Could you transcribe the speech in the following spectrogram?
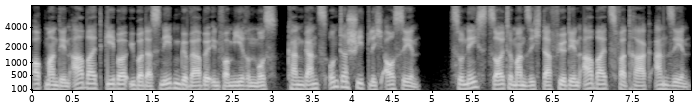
Ob man den Arbeitgeber über das Nebengewerbe informieren muss, kann ganz unterschiedlich aussehen. Zunächst sollte man sich dafür den Arbeitsvertrag ansehen.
